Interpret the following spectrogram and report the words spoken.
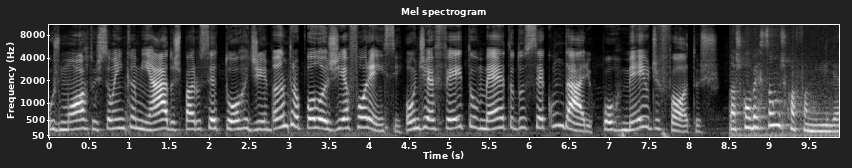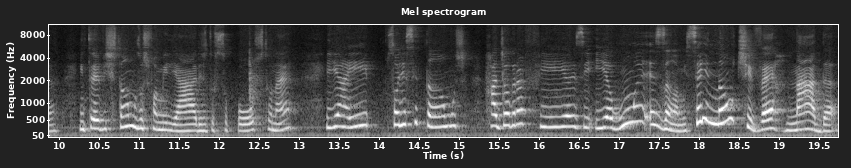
os mortos são encaminhados para o setor de antropologia forense, onde é feito o método secundário, por meio de fotos. Nós conversamos com a família, entrevistamos os familiares do suposto, né? E aí solicitamos radiografias e, e algum exame. Se ele não tiver nada,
